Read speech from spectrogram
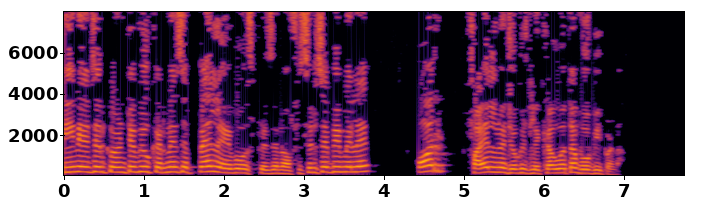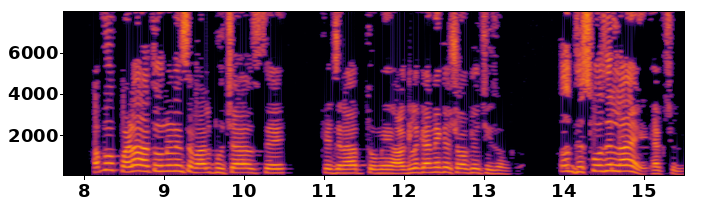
ٹیجر کو انٹرویو کرنے سے پہلے وہ اس آفیسر سے بھی ملے اور فائل میں جو کچھ لکھا ہوا تھا وہ بھی پڑھا اب وہ پڑھا تو انہوں نے سوال پوچھا اس سے کہ جناب تمہیں آگ لگانے کا شوق ہے چیزوں کو تو دس واز اے لائی ایکچولی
